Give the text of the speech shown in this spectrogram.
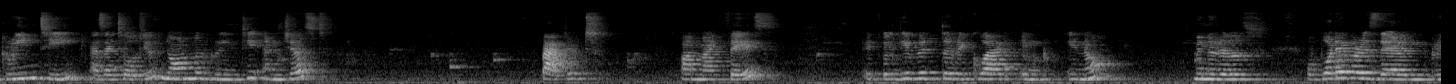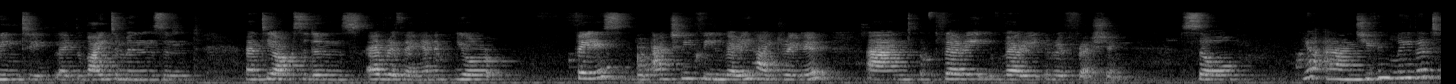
green tea, as I told you, normal green tea and just pat it on my face. It will give it the required, you know, minerals or whatever is there in green tea, like the vitamins and antioxidants, everything. And your face would actually feel very hydrated and very very refreshing. So yeah and you can leave it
